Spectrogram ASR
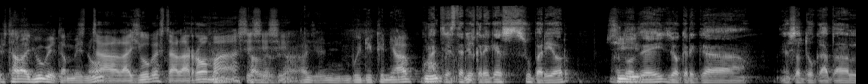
Està la Juve també, no? Està la Juve, està la Roma, sí, sí, la- sí. clar, Vull dir que n'hi ha clubs... Manchester jo crec que és superior Sí. a tots ells, jo crec que ens ha tocat el,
